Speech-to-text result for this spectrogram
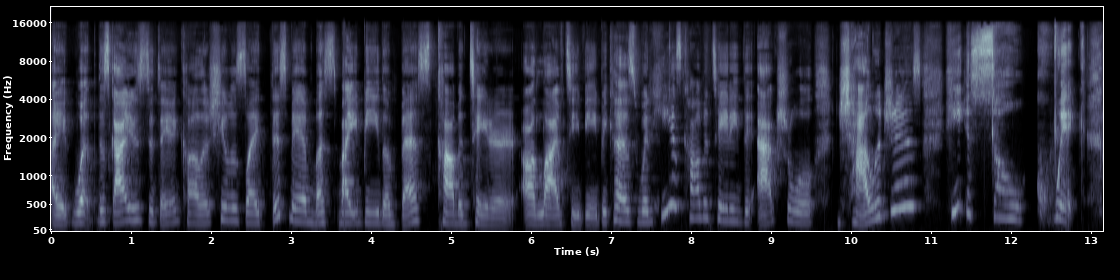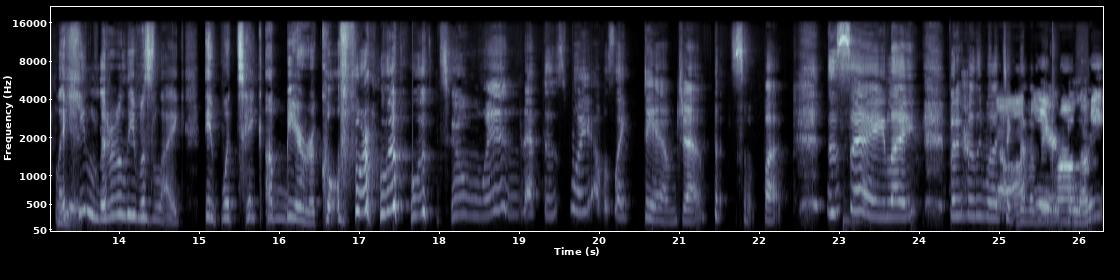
Like what this guy used to date in college, he was like, "This man must might be the best commentator on live TV because when he is commentating the actual challenges, he is so quick. Like yeah. he literally was like, it would take a miracle for Lulu to win at this point. I was like, damn, Jeff, that's so fucked to say. Like, but it really would no, take them a miracle. Wrong, he,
